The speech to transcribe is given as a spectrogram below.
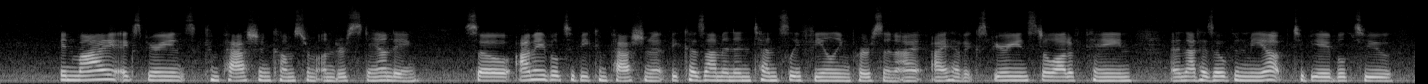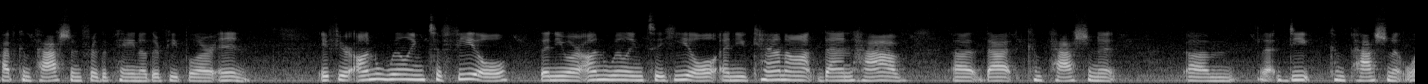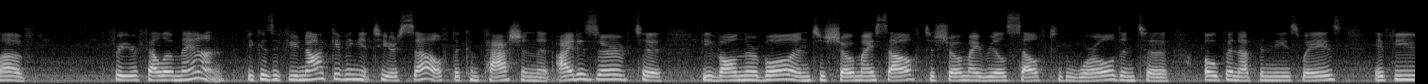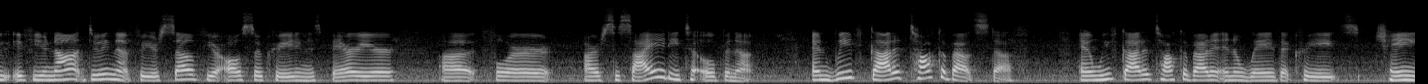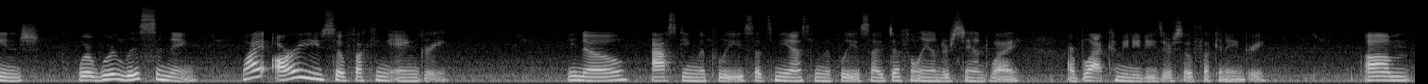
in my experience compassion comes from understanding so I'm able to be compassionate because I'm an intensely feeling person. I, I have experienced a lot of pain, and that has opened me up to be able to have compassion for the pain other people are in. If you're unwilling to feel, then you are unwilling to heal, and you cannot then have uh, that compassionate, um, that deep, compassionate love for your fellow man. Because if you're not giving it to yourself, the compassion that I deserve to be vulnerable and to show myself, to show my real self to the world and to open up in these ways, if you if you're not doing that for yourself, you're also creating this barrier uh, for our society to open up. And we've got to talk about stuff. And we've got to talk about it in a way that creates change, where we're listening, why are you so fucking angry? You know, asking the police. That's me asking the police. I definitely understand why our black communities are so fucking angry. Um,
